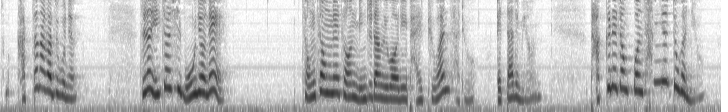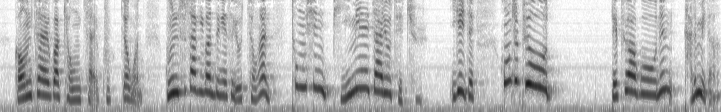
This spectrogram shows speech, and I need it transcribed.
정말 가짜 나 가지고 그냥 지난 2015년에 정청래 전 민주당 의원이 발표한 자료에 따르면 박근혜 정권 3년 동안요. 검찰과 경찰, 국정원, 군 수사기관 등에서 요청한 통신 비밀 자료 제출. 이게 이제 홍준표 대표하고는 다릅니다.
